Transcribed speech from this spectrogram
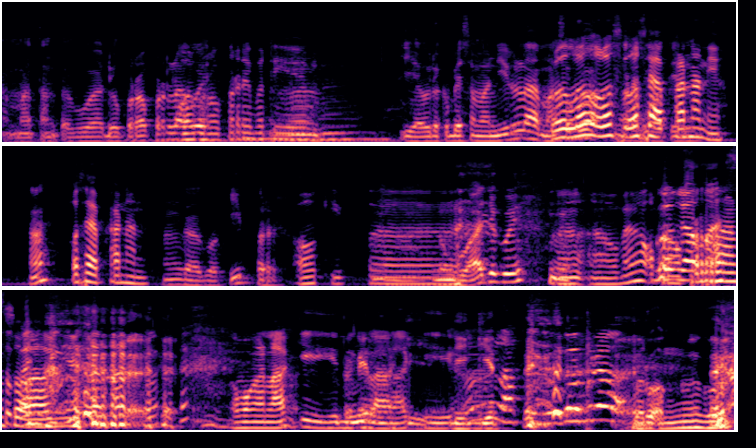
sama tante gue dioper-oper lah oh, gue proper ya berarti ya. Iya udah kebiasa mandiri lah Lo masa lo gua lo, lo sayap kanan ya? Hah? Lo sayap kanan. enggak gue kiper Oh, kiper. Hmm, nunggu aja gue Heeh, memang Gua nggak masuk soalnya. Omongan laki gitu, Ini laki. laki. Dikit. Oh, laku juga, Bro. Baru enge gue.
